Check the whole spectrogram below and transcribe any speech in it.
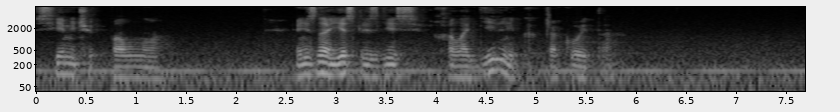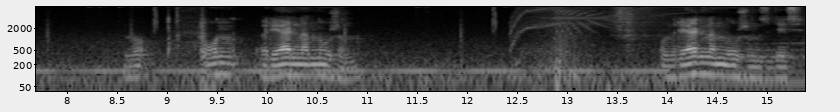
Семечек полно. Я не знаю, есть ли здесь холодильник какой-то. Но он реально нужен. Он реально нужен здесь.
